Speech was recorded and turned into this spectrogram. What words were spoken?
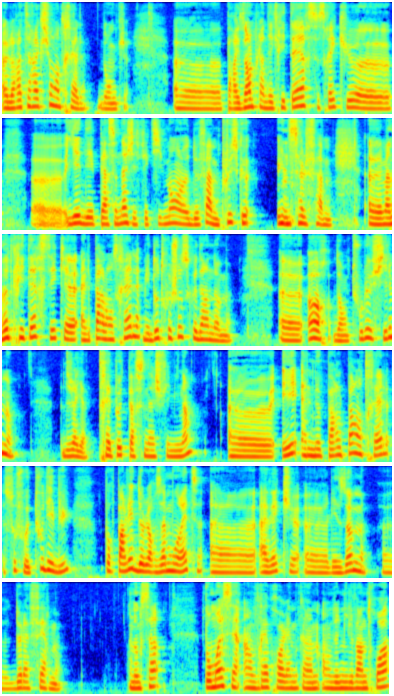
euh, leur interaction entre elles. Donc, par exemple, un des critères, ce serait qu'il y ait des personnages effectivement de femmes, plus qu'une seule femme. un autre critère, c'est qu'elles parlent entre elles, mais d'autre chose que d'un homme. or, dans tout le film, déjà, il y a très peu de personnages féminins, et elles ne parlent pas entre elles, sauf au tout début, pour parler de leurs amourettes euh, avec euh, les hommes euh, de la ferme. Donc ça, pour moi, c'est un vrai problème quand même en 2023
